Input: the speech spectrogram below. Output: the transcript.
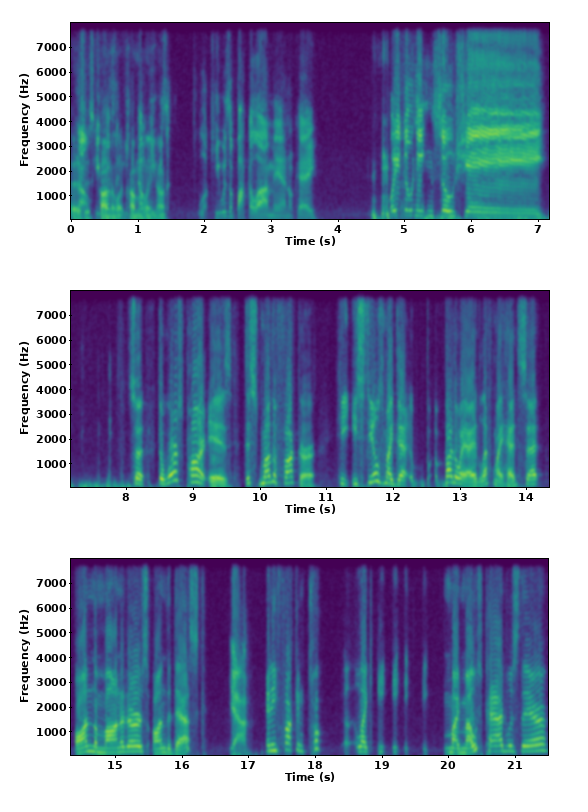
as No, is he commonly, no, known. was- look, he was a bacala man, okay? what are you doing eating sushi? So the worst part is this motherfucker. He, he steals my desk. By the way, I had left my headset on the monitors on the desk, Yeah. and he fucking took uh, like he, he, he- my mouse pad was there,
